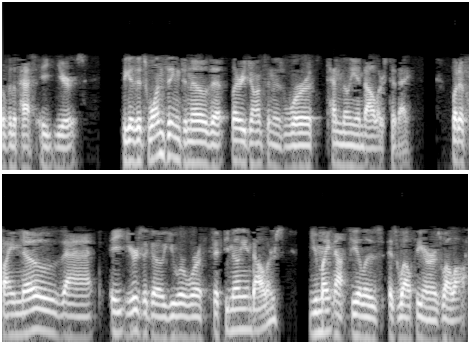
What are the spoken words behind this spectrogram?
over the past eight years. Because it's one thing to know that Larry Johnson is worth $10 million today. But if I know that eight years ago you were worth $50 million, you might not feel as, as wealthy or as well off.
